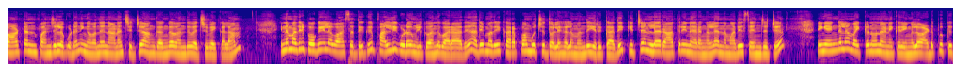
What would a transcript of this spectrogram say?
காட்டன் பஞ்சில் கூட நீங்கள் வந்து நனைச்சிட்டு அங்கங்கே வந்து வச்சு வைக்கலாம். இந்த மாதிரி புகையில வாசத்துக்கு பள்ளி கூட உங்களுக்கு வந்து வராது. அதே மாதிரி கரப்பாம்பூச்சி தொலைகளும் வந்து இருக்காது. கிச்சனில் ராத்திரி நேரங்களில் அந்த மாதிரி செஞ்சுட்டு நீங்கள் எங்கெல்லாம் வைக்கணும்னு நினைக்கிறீங்களோ அடுப்புக்கு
